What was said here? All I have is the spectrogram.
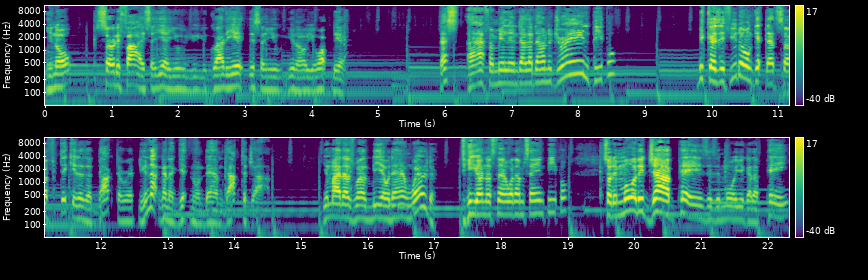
you know, certified? Say, yeah, you you, you graduate this and you you know you up there. That's a half a million dollar down the drain, people. Because if you don't get that certificate as a doctorate, you're not gonna get no damn doctor job. You might as well be a damn welder. Do you understand what I'm saying, people? So the more the job pays, is the more you gotta pay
